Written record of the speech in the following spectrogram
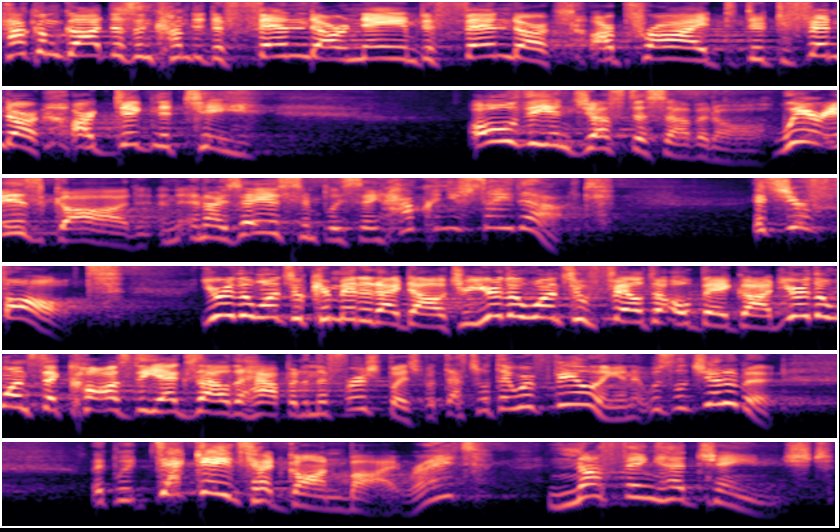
How come God doesn't come to defend our name, defend our, our pride, to defend our, our dignity? Oh, the injustice of it all. Where is God? And, and Isaiah is simply saying, How can you say that? It's your fault. You're the ones who committed idolatry. You're the ones who failed to obey God. You're the ones that caused the exile to happen in the first place. But that's what they were feeling, and it was legitimate. Like decades had gone by, right? Nothing had changed.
